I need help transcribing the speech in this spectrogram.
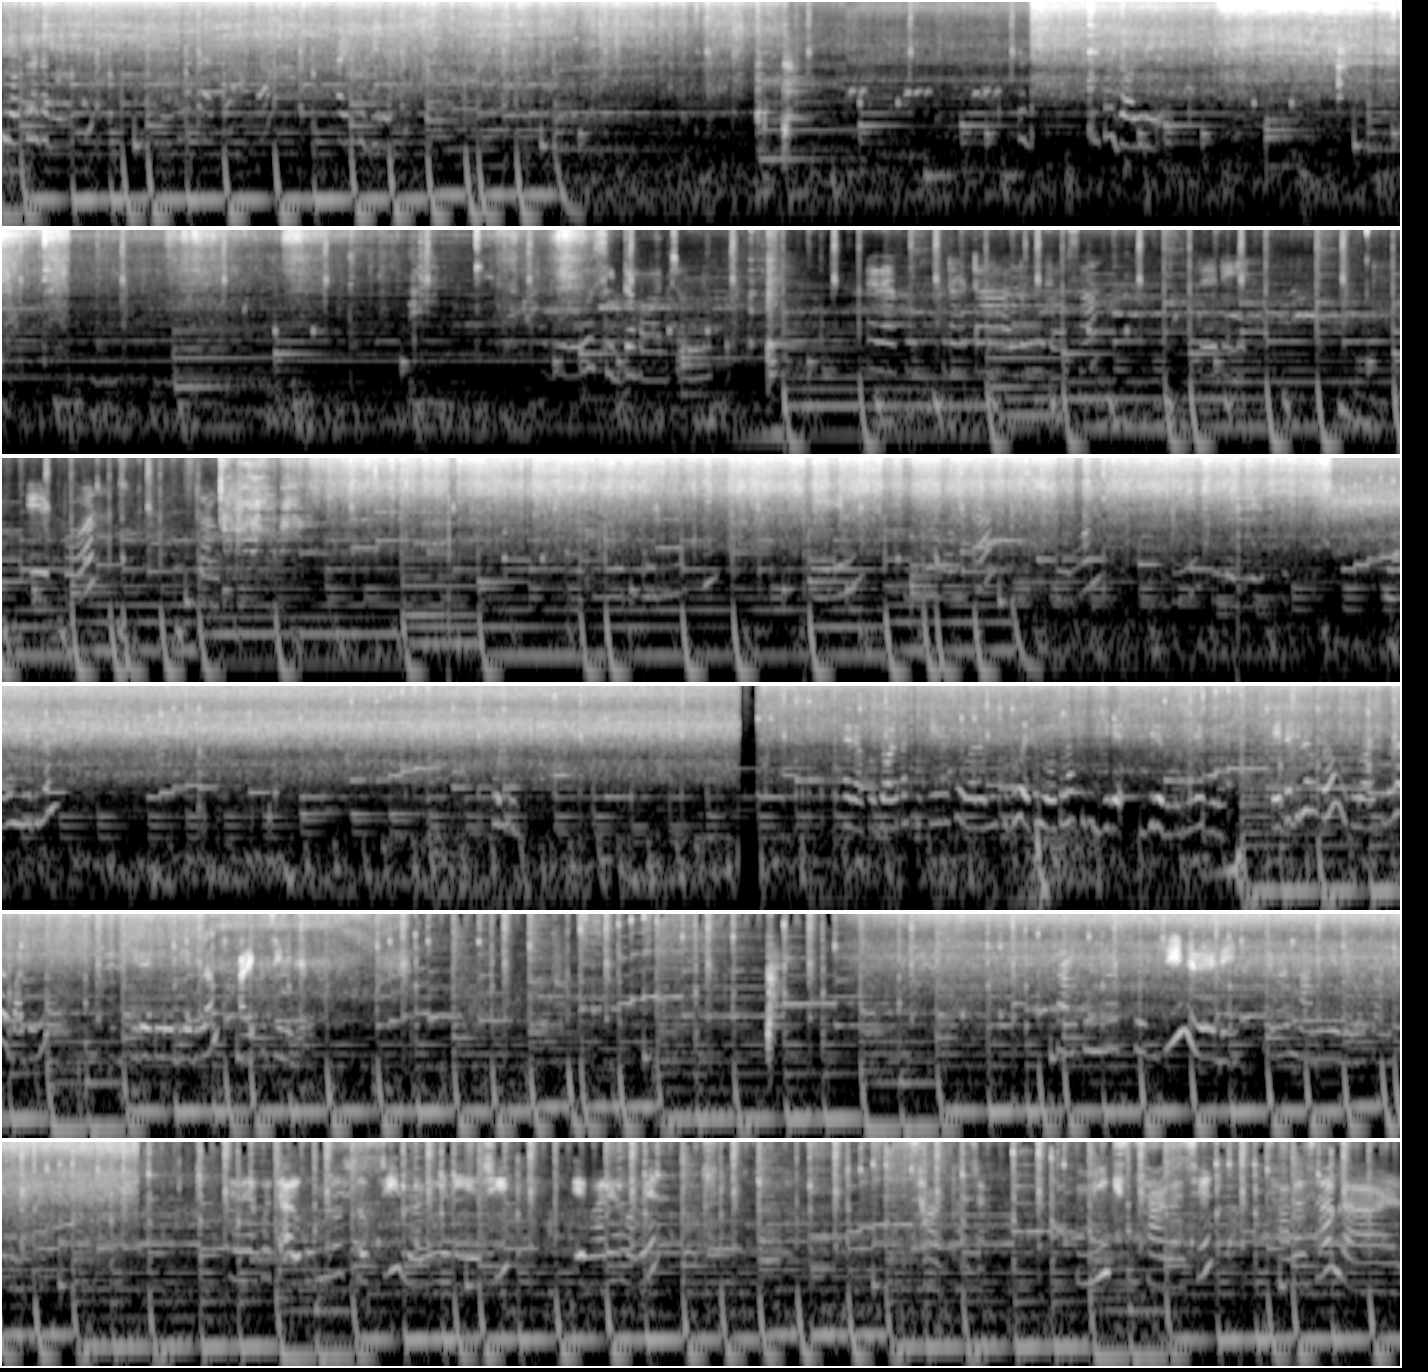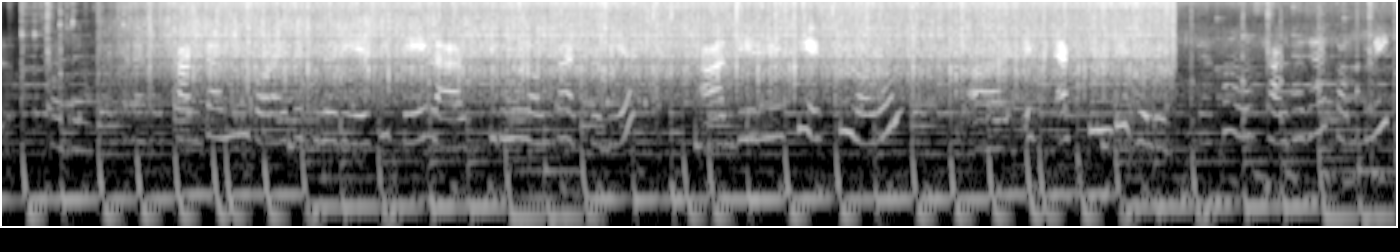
মশলাটা দিয়েছি মশলাটা আছে আদা আর একটু জিরে এরপর জল দিয়ে দিই। দিয়ে দেবো সিদ্ধ হওয়ার জন্য জলটা শুকিয়ে গেছে, এবার আমি শুধু এতে মশলা, শুধু জিরে জিরে দেবো, জিরে গুঁড়ো। বেটে দিলাম তো গুঁড়ো আসবে বলে আর বাটিনি জিরে গুঁড়ো দিয়ে দিলাম, আর একটু চিনি দেবো। সবজি রেডি এবার নামিয়ে দেবো চাল কুমড়া এই দেখো চাল কুমড়োর সবজি নামিয়ে দিয়েছি। এবারে হবে মিক্স শাক আছে। সাদা শাক আর সজনা শাক। শাকটা আমি কড়াইতে তুলে দিয়েছি তেল আর শুকনো লঙ্কা একটা দিয়ে। আর দিয়ে দিয়েছি একটু লবণ আর এক- চিমটি হলুদ। দেখো আমার শাক ভাজা কমপ্লিট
